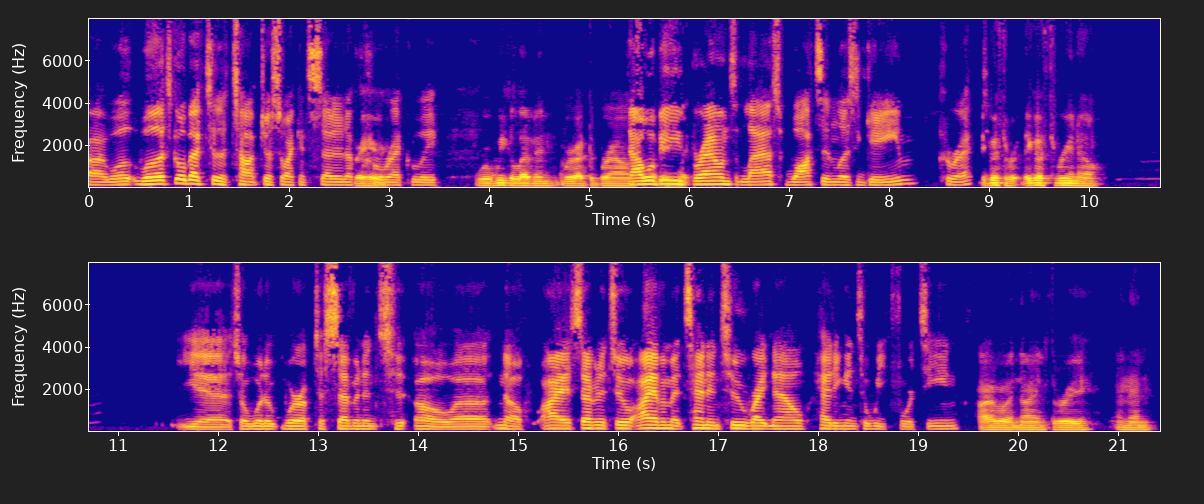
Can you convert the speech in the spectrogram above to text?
All right. Well, well, let's go back to the top just so I can set it up Right here. correctly. We're week eleven. We're at the Browns. That will be Brown's last Watsonless game, correct? They go through. They go three and oh. zero. Yeah. So? We're up to seven and two. Oh, uh, no, I seven and two. I have them at ten and two right now, heading into week fourteen. I have a nine and three, and then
